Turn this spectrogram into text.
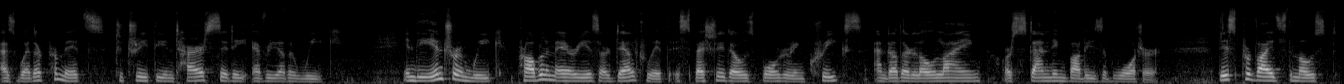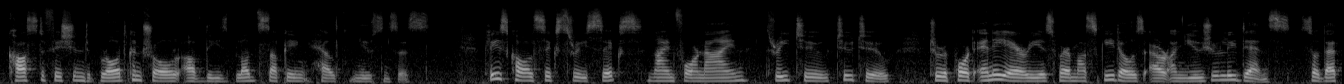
as weather permits, to treat the entire city every other week. In the interim week, problem areas are dealt with, especially those bordering creeks and other low-lying or standing bodies of water. This provides the most cost-efficient broad control of these blood-sucking health nuisances. Please call 636-949-3222 to report any areas where mosquitoes are unusually dense so that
